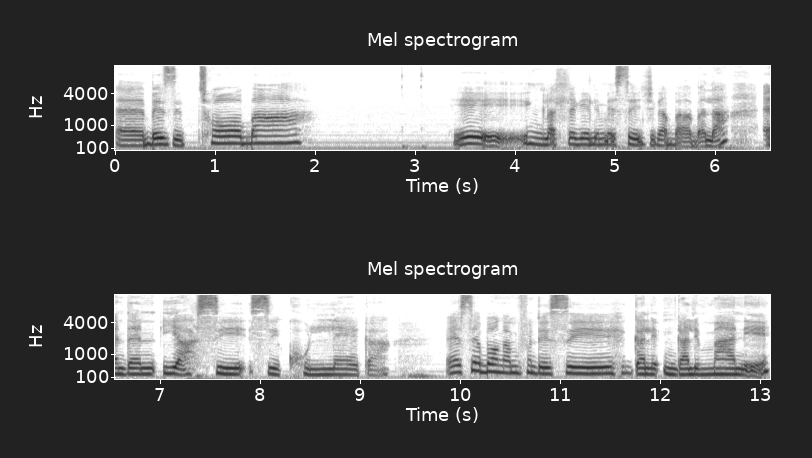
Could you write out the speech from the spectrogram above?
eh bezithoba hey ingilahlekela imessage kababa la and then yeah si sikhuleka. Eh siyabonga mfundisi Ngalimani.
